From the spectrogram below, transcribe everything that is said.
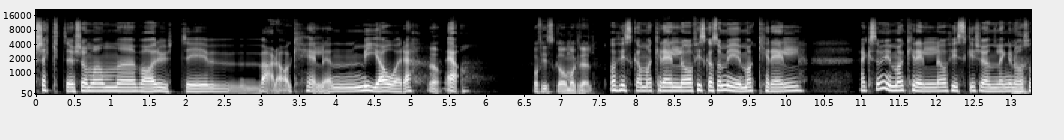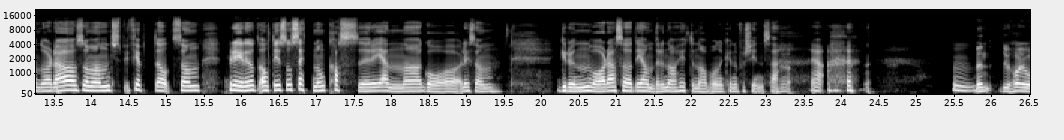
sjekter som han eh, var ute i hver dag, hele mye av året. Ja. Ja. Og fiska makrell. Og fiska makrell, og fiska så mye makrell. Det er ikke så mye makrell og fisk i sjøen lenger nå som det var da, og så man kjøpte alt sånn Pleier alltid så sette noen kasser i enden av gå, liksom Grunnen vår, da, så de andre hyttenaboene kunne forsyne seg. Ja. Ja. mm. Men du har jo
